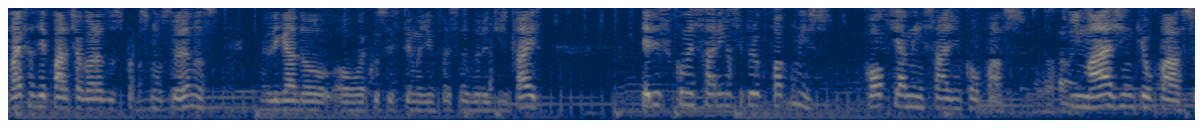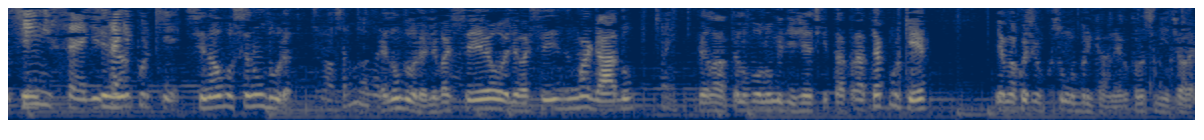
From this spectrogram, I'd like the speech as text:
vai fazer parte agora dos próximos anos, ligado ao, ao ecossistema de influenciadores digitais, eles começarem a se preocupar com isso qual que é a mensagem que eu passo. Que imagem que eu passo, quem me segue, senão, segue por quê? Senão você não dura. Senão você não dura. Ele não dura, ele vai ser, ele vai ser esmagado pela, pelo volume de gente que está até porque é uma coisa que eu costumo brincar, né? Eu falo o seguinte, olha,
